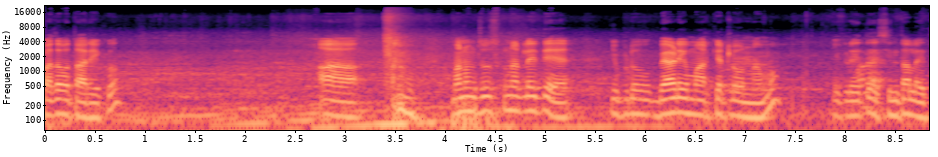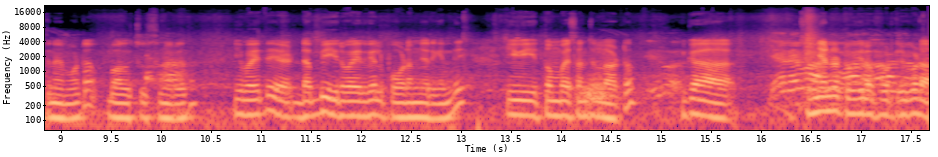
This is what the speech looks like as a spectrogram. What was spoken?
పదవ తారీఖు. మనం చూసుకున్నట్లయితే ఇప్పుడు బ్యాడీ మార్కెట్లో ఉన్నాము. ఇక్కడైతే సింతాలు అవుతున్నాయి అనమాట బాగా చూస్తున్నారు కదా. ఇవైతే డబ్బి ఇరవై ఐదు వేలు పోవడం జరిగింది. ఇవి తొంభై సంచుల లాటు. ఇక సింజండ్ర టూ జీరో ఫోర్ త్రీ కూడా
